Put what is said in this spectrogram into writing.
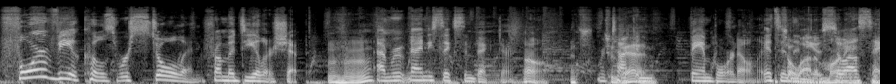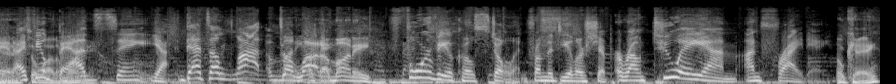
Four vehicles were stolen from a dealership mm-hmm. on Route 96 in Victor. Oh, that's We're too talking bad. Van Bortel. It's It's in the news, so. I'll say it. I feel bad money. saying, yeah, that's a lot of It's a lot Okay. of money. Four vehicles stolen from the dealership around 2 a.m. on Friday. Okay.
